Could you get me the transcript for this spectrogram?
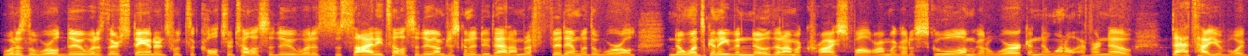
what does the world do? What is their standards? What's the culture tell us to do? What does society tell us to do? I'm just going to do that. I'm going to fit in with the world. No one's going to even know that I'm a Christ follower. I'm going to go to school, I'm going to work, and no one will ever know. That's how you avoid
